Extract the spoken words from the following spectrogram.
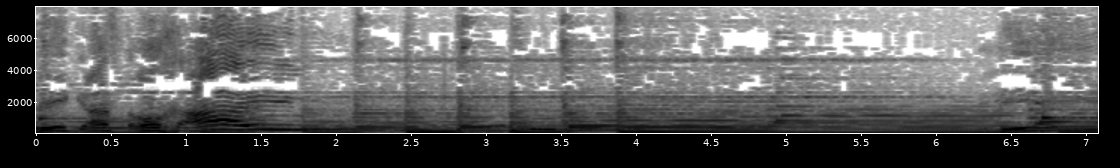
Sie gast auch ein. Pinocchio.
